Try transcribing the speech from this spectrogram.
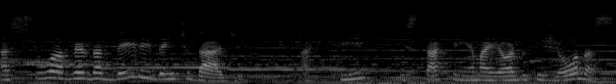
a sua verdadeira identidade. Aqui está quem é maior do que Jonas,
